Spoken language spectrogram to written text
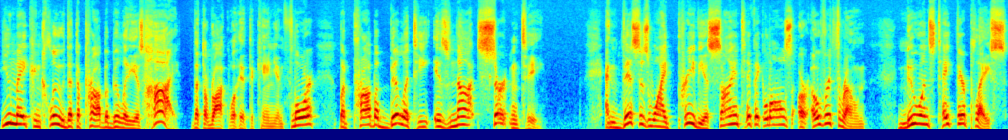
You may conclude that the probability is high that the rock will hit the canyon floor, but probability is not certainty. And this is why previous scientific laws are overthrown, new ones take their place,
